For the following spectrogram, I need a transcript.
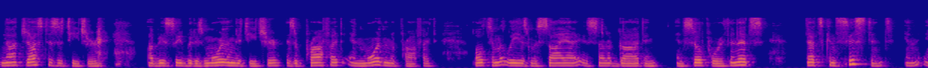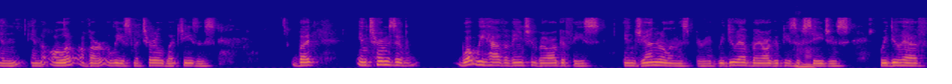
not just as a teacher, obviously, but as more than a teacher, as a prophet, and more than a prophet, ultimately as Messiah, as Son of God, and and so forth. And that's that's consistent in in in all of our earliest material about Jesus. But in terms of what we have of ancient biographies in general in this period, we do have biographies of uh-huh. sages. We do have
